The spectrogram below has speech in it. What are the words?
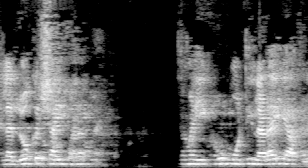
याला लोकशाही म्हणत नाही. त्यामुळे ही खूप मोठी लढाई आहे आपली.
